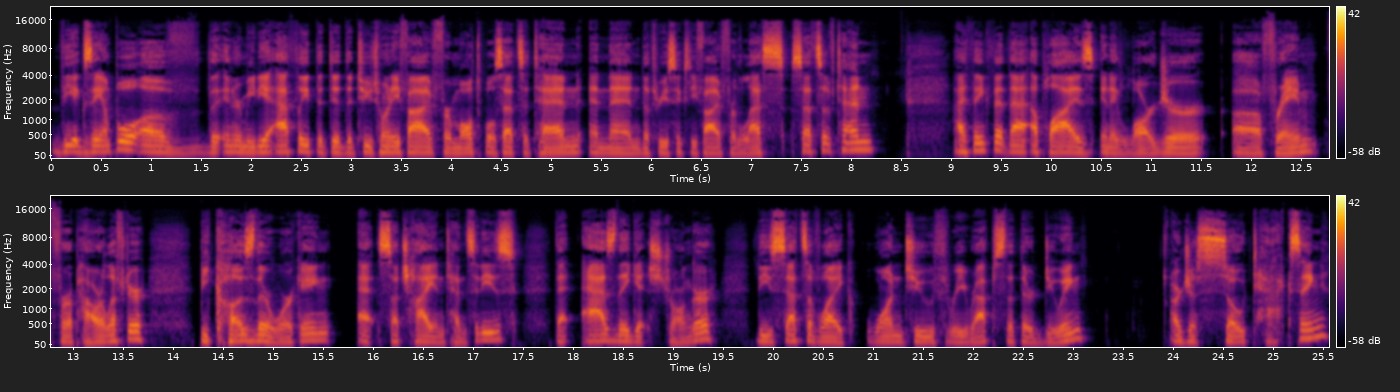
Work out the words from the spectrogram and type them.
the example of the intermediate athlete that did the 225 for multiple sets of 10 and then the 365 for less sets of 10 i think that that applies in a larger uh, frame for a power lifter because they're working at such high intensities that as they get stronger these sets of like one two three reps that they're doing are just so taxing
